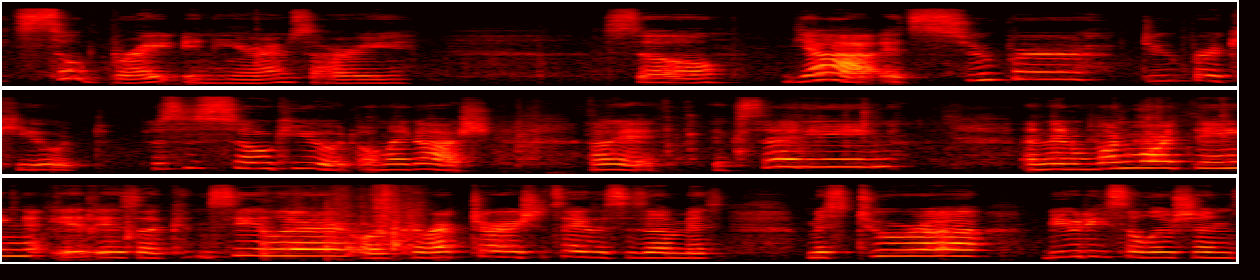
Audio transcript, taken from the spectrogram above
It's so bright in here. I'm sorry. So yeah, it's super duper cute. This is so cute. Oh my gosh. Okay, exciting. And then one more thing, it is a concealer or corrector, I should say. This is a Miss Mistura Beauty Solution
